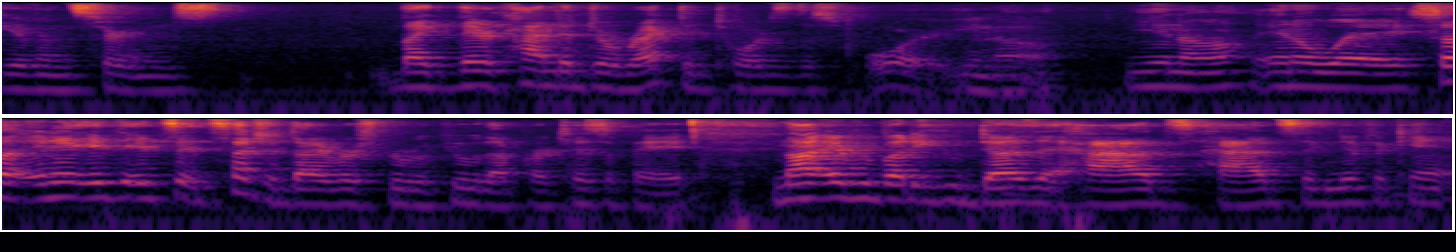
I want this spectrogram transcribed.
given certain, like they're kind of directed towards the sport, you know, you know, in a way. So and it, it's it's such a diverse group of people that participate. Not everybody who does it has had significant.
